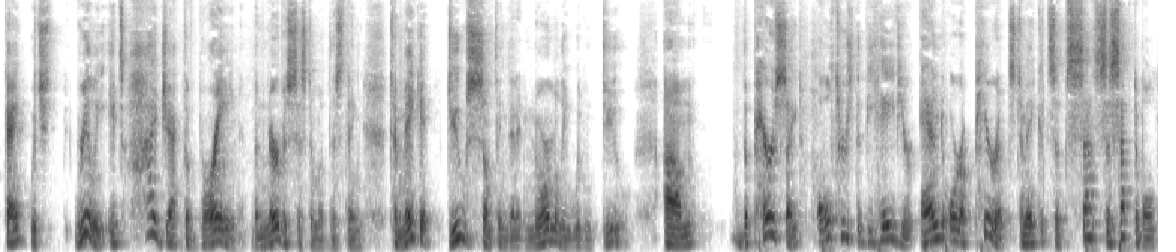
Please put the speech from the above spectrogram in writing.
Okay. Which really, it's hijacked the brain, the nervous system of this thing to make it do something that it normally wouldn't do. Um, the parasite alters the behavior and or appearance to make it susceptible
